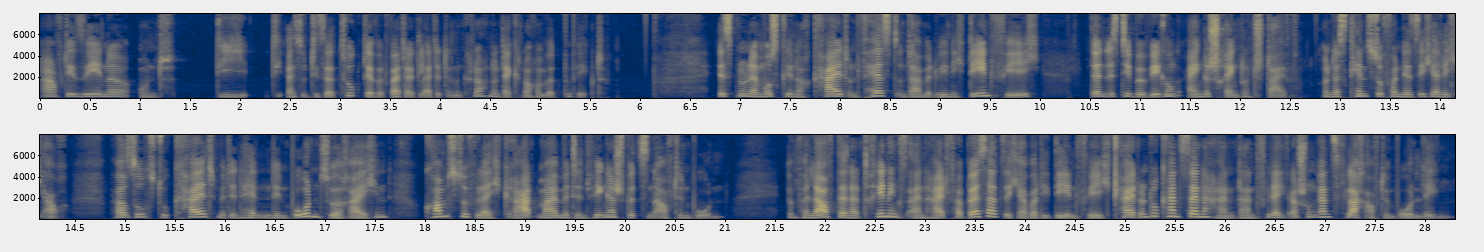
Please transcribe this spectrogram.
auf die Sehne und die die, also dieser Zug, der wird weitergeleitet an den Knochen und der Knochen wird bewegt. Ist nun der Muskel noch kalt und fest und damit wenig dehnfähig, dann ist die Bewegung eingeschränkt und steif. Und das kennst du von dir sicherlich auch. Versuchst du kalt mit den Händen den Boden zu erreichen, kommst du vielleicht gerade mal mit den Fingerspitzen auf den Boden. Im Verlauf deiner Trainingseinheit verbessert sich aber die Dehnfähigkeit und du kannst deine Hand dann vielleicht auch schon ganz flach auf den Boden legen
